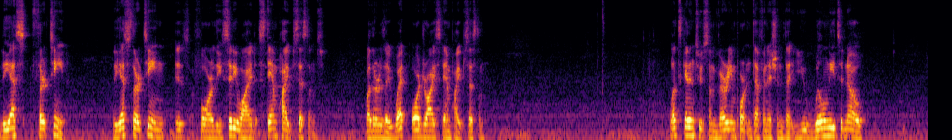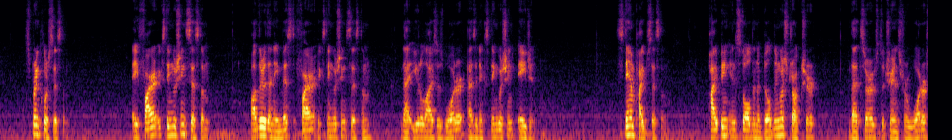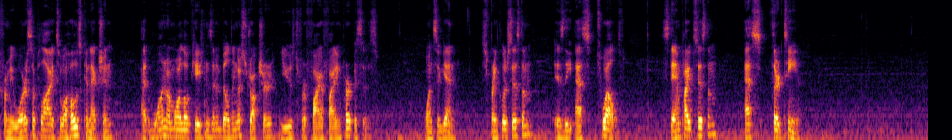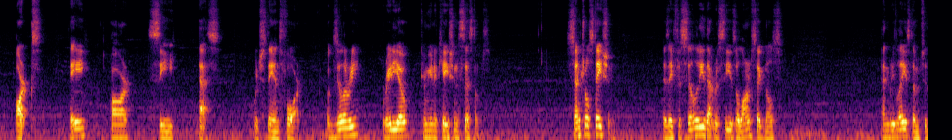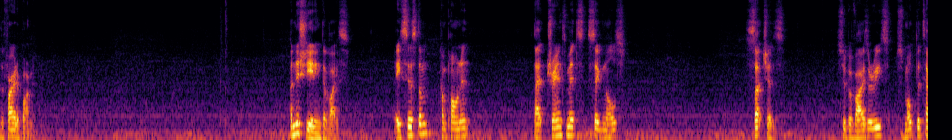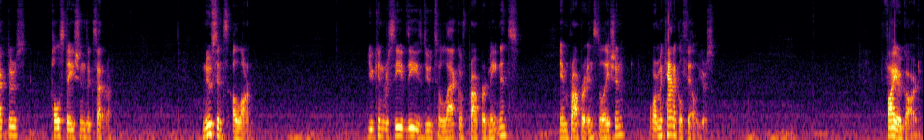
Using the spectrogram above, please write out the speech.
The S13. The S13 is for the citywide standpipe systems whether it is a wet or dry standpipe system. Let's get into some very important definitions that you will need to know. Sprinkler system. A fire extinguishing system other than a mist fire extinguishing system that utilizes water as an extinguishing agent. Standpipe system. Piping installed in a building or structure that serves to transfer water from a water supply to a hose connection at one or more locations in a building or structure used for firefighting purposes. Once again, sprinkler system is the S12. Standpipe system, S13. ARCS, A R C S, which stands for Auxiliary Radio communication systems. Central Station is a facility that receives alarm signals and relays them to the fire department. Initiating device a system component that transmits signals such as supervisories, smoke detectors, pull stations, etc. Nuisance alarm. You can receive these due to lack of proper maintenance, improper installation, or mechanical failures. Fire guard.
